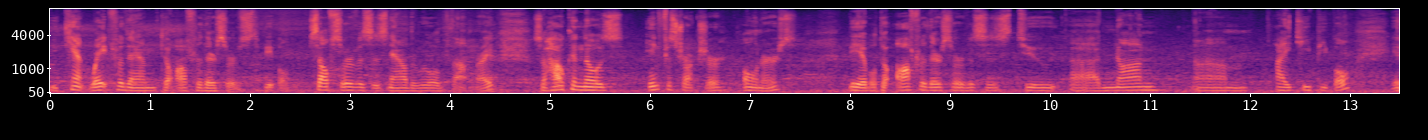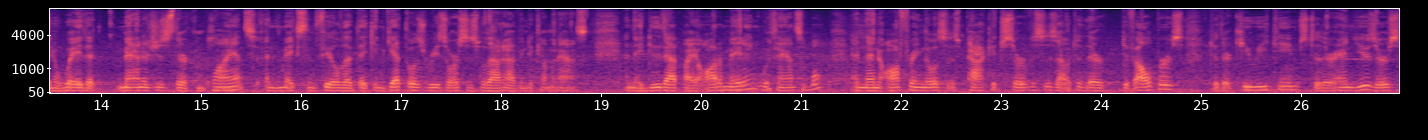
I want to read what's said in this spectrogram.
you can't wait for them to offer their service to people. Self-service is now the rule of thumb, right? So how can those infrastructure owners be able to offer their services to uh, non um, IT people in a way that manages their compliance and makes them feel that they can get those resources without having to come and ask. And they do that by automating with Ansible and then offering those as packaged services out to their developers, to their QE teams, to their end users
